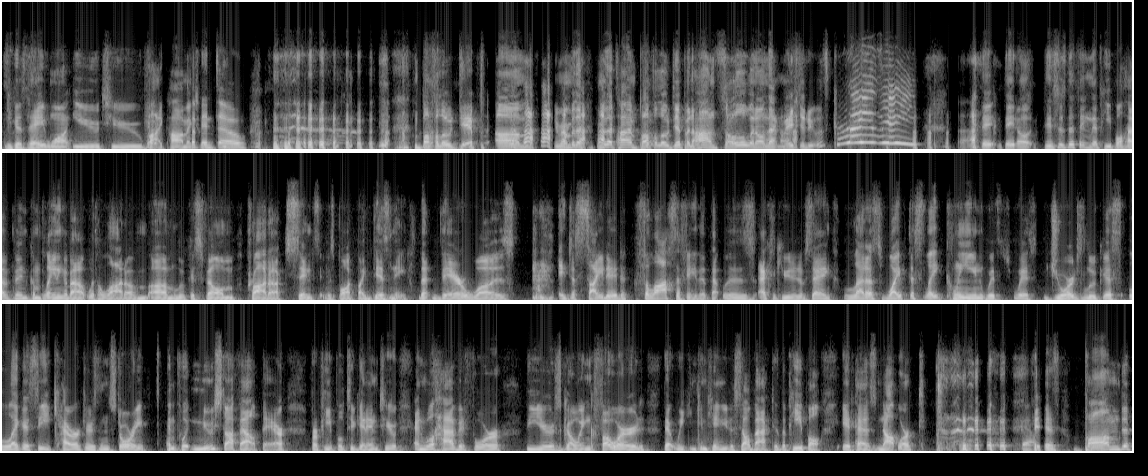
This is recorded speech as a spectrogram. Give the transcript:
Because they want you to buy comics. Pimento. Buffalo Dip. Um, you remember that? Remember that time Buffalo Dip and Han Solo went on that mission? It was crazy. They they don't. This is the thing that people have been complaining about with a lot of um, Lucasfilm products since it was bought by Disney. That there was a decided philosophy that that was executed of saying let us wipe the slate clean with with George Lucas legacy characters and story and put new stuff out there for people to get into and we'll have it for the years going forward that we can continue to sell back to the people. It has not worked. Yeah. It has bombed.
